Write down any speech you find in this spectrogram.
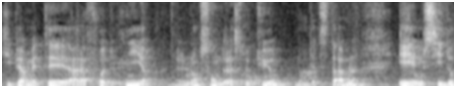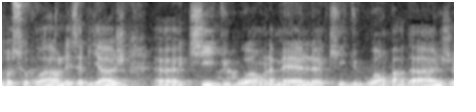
qui permettaient à la fois de tenir l'ensemble de la structure, donc d'être stable, et aussi de recevoir les habillages euh, qui du bois en lamelles, qui du bois en bardage,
